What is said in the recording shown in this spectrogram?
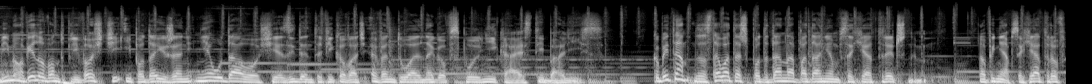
Mimo wielu wątpliwości i podejrzeń nie udało się zidentyfikować ewentualnego wspólnika Estibalis. Kobieta została też poddana badaniom psychiatrycznym. Opinia psychiatrów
